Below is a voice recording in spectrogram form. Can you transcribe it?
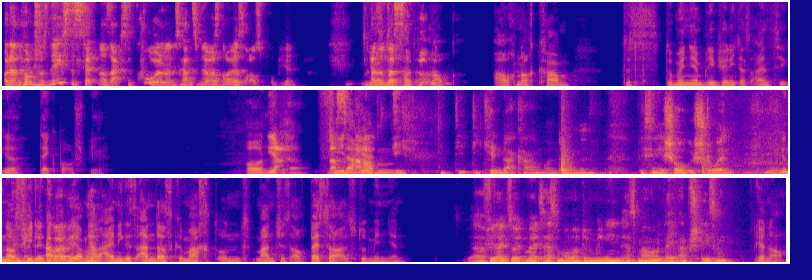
Und dann kommt schon das nächste Set und dann sagst du, cool, und dann kannst du wieder was Neues ausprobieren. Also ja, das halt auch, auch noch kam, das Dominion blieb ja nicht das einzige Deckbauspiel. Und ja, viele haben. Die, die, die, Kinder kamen und haben ein bisschen die Show gestohlen. Genau, viele kamen, die haben halt einiges anders gemacht und manches auch besser als Dominion. Ja, vielleicht sollten wir jetzt erstmal mal Dominion erstmal mal gleich abschließen. Genau.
